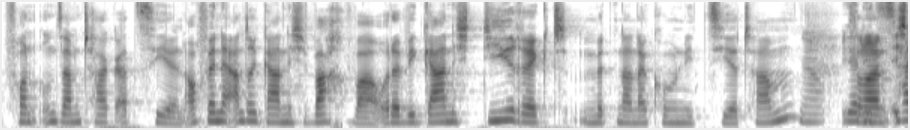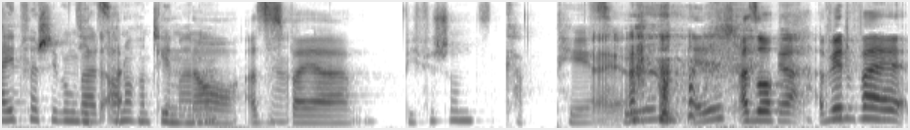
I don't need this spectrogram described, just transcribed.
von unserem Tag erzählen, auch wenn der andere gar nicht wach war oder wir gar nicht direkt miteinander kommuniziert haben. Ja, ja sondern die Zeitverschiebung ich, die war halt auch noch ein Thema. Genau, ne? also ja. es war ja, wie viel schon? Kapär, ja. elf? Also ja. auf jeden Fall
